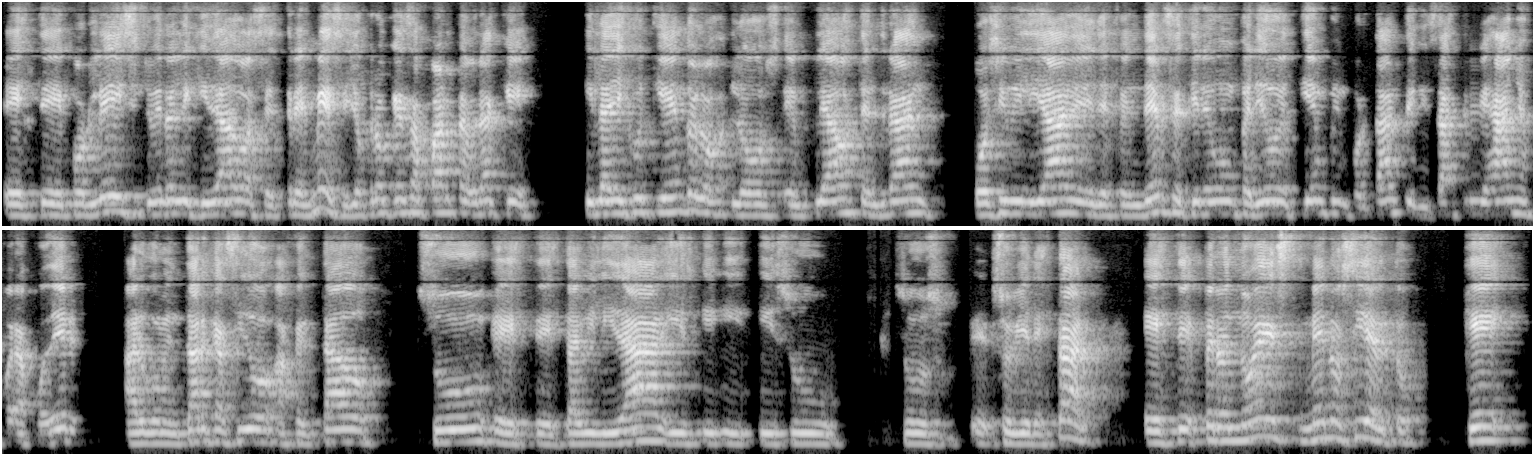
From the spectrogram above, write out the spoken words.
este, por ley si te hubiera liquidado hace tres meses. Yo creo que esa parte habrá que irla discutiendo. Los, los empleados tendrán posibilidad de defenderse, tienen un periodo de tiempo importante, quizás tres años, para poder argumentar que ha sido afectado su este, estabilidad y, y, su, eh, su bienestar. Este, pero no es menos cierto que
